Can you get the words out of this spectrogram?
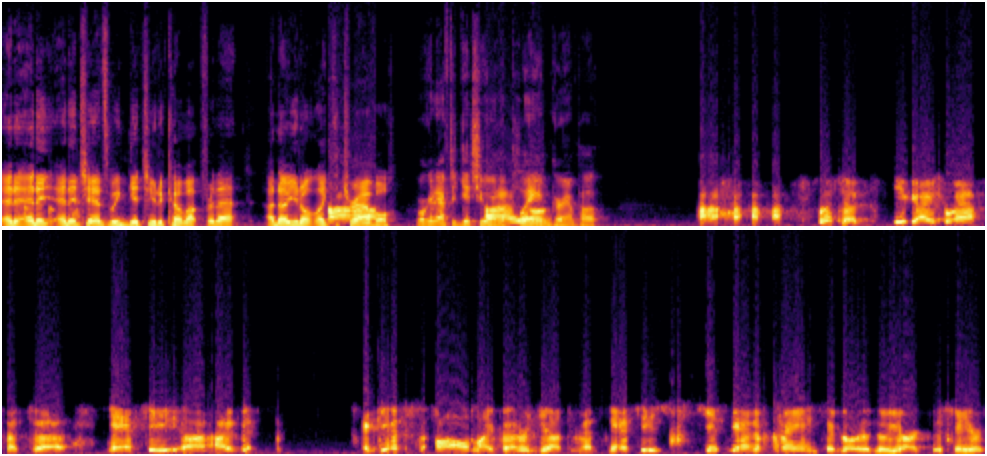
And any any chance we can get you to come up for that? I know you don't like to Uh, travel. We're gonna have to get you on I, a uh, plane, Grandpa. Listen, you guys laugh, but uh, Nancy, uh, I, against all my better judgment, Nancy's getting me on a plane to go to New York to see her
